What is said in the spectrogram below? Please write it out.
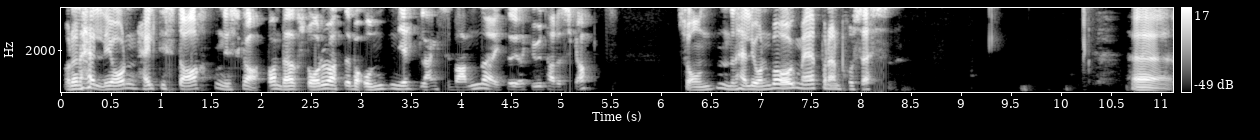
og Den hellige ånd, helt i starten i skaperen, der står det jo at det var ånden gikk langs vannet etter at Gud hadde skapt. Så ånden, Den hellige ånd var òg med på den prosessen. Eh,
